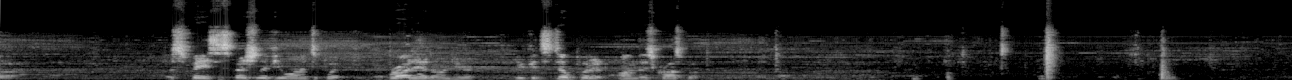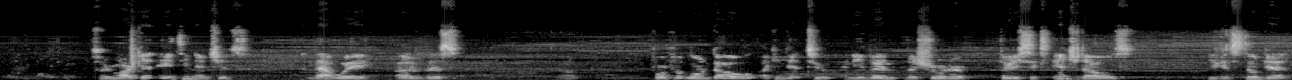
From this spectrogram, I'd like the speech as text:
uh, space, especially if you wanted to put a broadhead on here. You could still put it on this crossbow. So we mark it 18 inches. That way, out of this uh, four foot long dowel, I can get two. And even the shorter 36 inch dowels, you can still get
